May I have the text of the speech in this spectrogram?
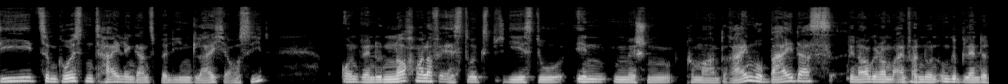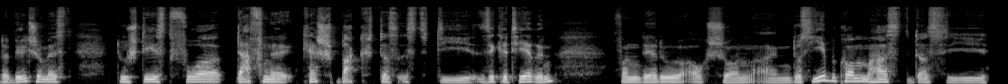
die zum größten Teil in ganz Berlin gleich aussieht. Und wenn du nochmal auf S drückst, gehst du in Mission Command rein, wobei das genau genommen einfach nur ein ungeblendeter Bildschirm ist. Du stehst vor Daphne Cashbuck, das ist die Sekretärin von der du auch schon ein Dossier bekommen hast, dass sie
